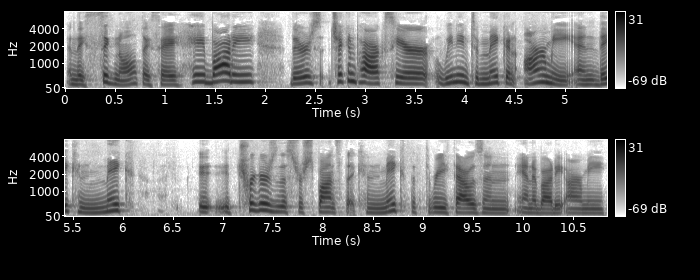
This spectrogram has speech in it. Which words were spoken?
and they signal, they say, "Hey body, there's chickenpox here. We need to make an army." And they can make it, it triggers this response that can make the 3,000 antibody army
